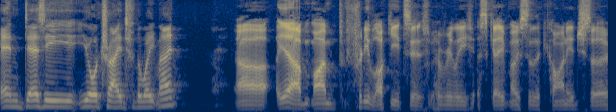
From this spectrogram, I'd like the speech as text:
And Desi, your trades for the week, mate? Uh, yeah, I'm, I'm pretty lucky to really escaped most of the carnage, so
